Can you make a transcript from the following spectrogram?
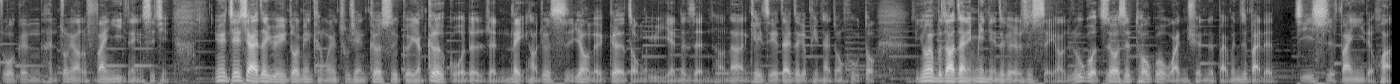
捉跟很重要的翻译这件事情。因为接下来在元宇宙里面可能会出现各式各样各国的人类哈，就使用的各种语言的人哈，那你可以直接在这个平台中互动，你永远不知道在你面前这个人是谁啊。如果之后是透过完全的百分之百的即时翻译的话。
